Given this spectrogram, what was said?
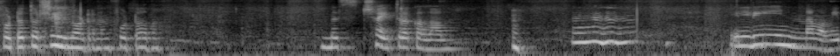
ಫೋಟೋ ತೋರಿಸಿ, ಇಲ್ಲಿ ನೋಡ್ರಿ ನನ್ನ ಫೋಟೋ ಅದ. ಮಿಸ್ ಚೈತ್ರ ಕಲಾಲ್. ಇಲ್ಲಿ ನಮ್ಮ ಮಮ್ಮಿ,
